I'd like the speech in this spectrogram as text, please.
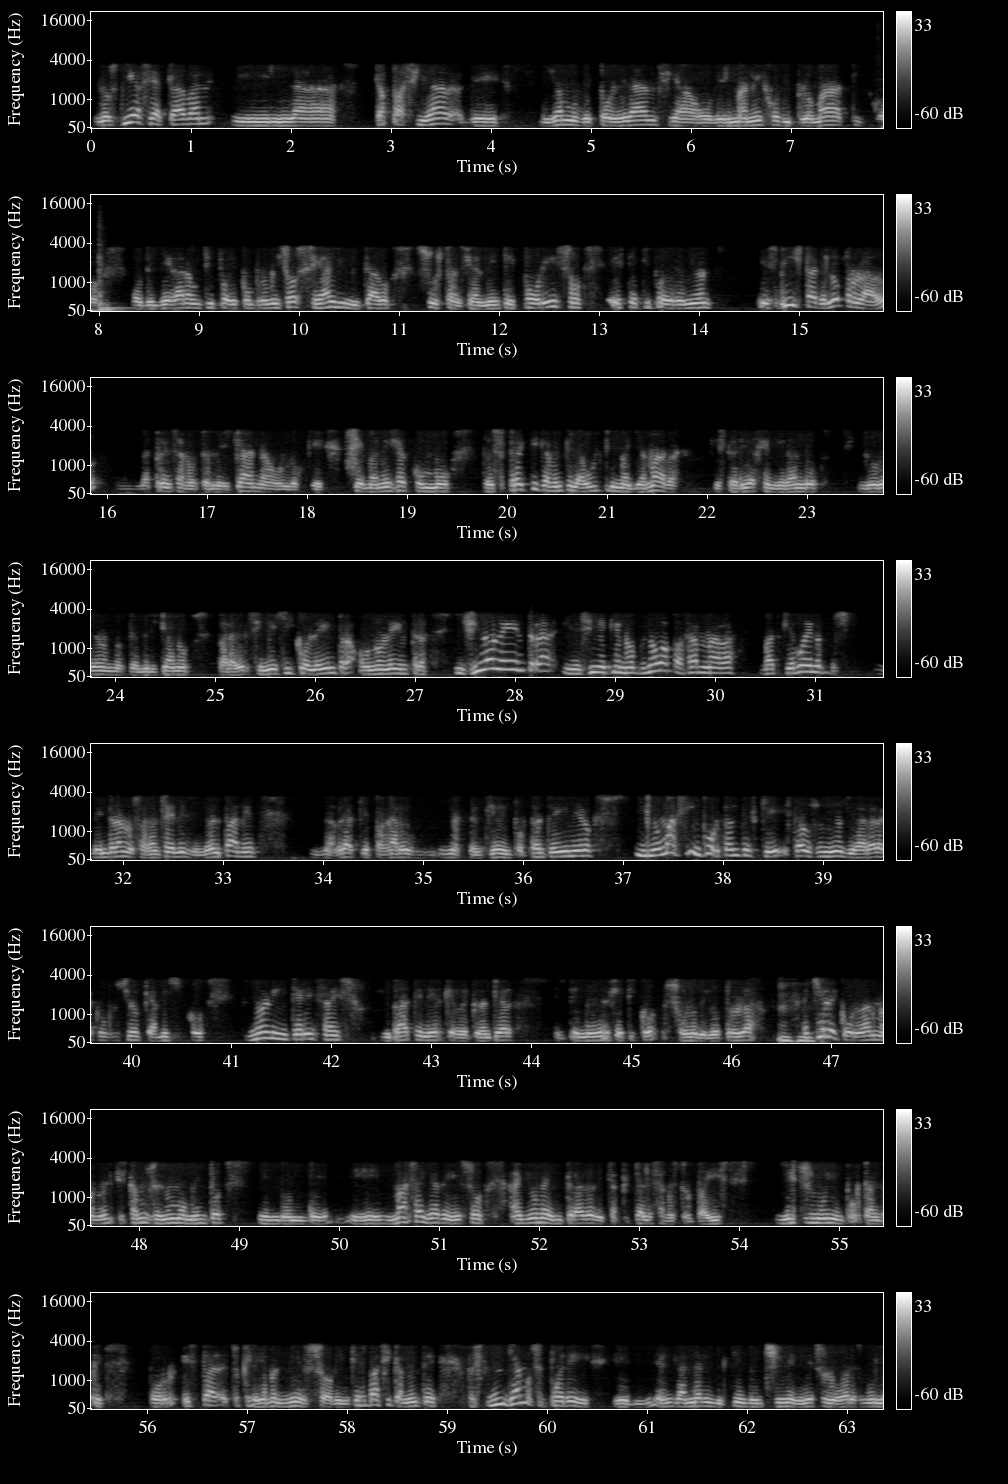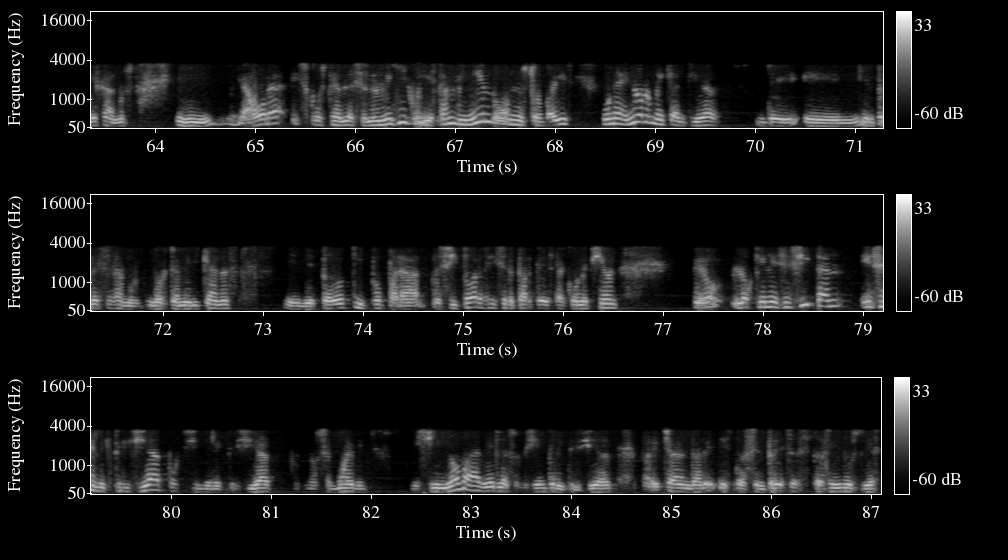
los días se acaban y la capacidad de digamos, de tolerancia o del manejo diplomático o de llegar a un tipo de compromiso se ha limitado sustancialmente y por eso este tipo de reunión es vista del otro lado, la prensa norteamericana o lo que se maneja como pues prácticamente la última llamada que estaría generando el gobierno norteamericano para ver si México le entra o no le entra. Y si no le entra y decide que no, pues no va a pasar nada, más que bueno, pues vendrán los aranceles, vendrá el panel, habrá que pagar una cantidad importante de dinero. Y lo más importante es que Estados Unidos llegará a la conclusión que a México no le interesa eso y va a tener que replantear el tema energético solo del otro lado. Hay que recordar, Manuel, que estamos en un momento en donde, eh, más allá de eso, hay una entrada de capitales a nuestro país y esto es muy importante por esta, esto que le llaman nearshoring, que es básicamente, pues ya no se puede eh, andar invirtiendo en China en esos lugares muy lejanos, y ahora es hacerlo en México y están viniendo a nuestro país una enorme cantidad de eh, empresas norteamericanas de todo tipo para pues, situarse y ser parte de esta conexión. Pero lo que necesitan es electricidad, porque sin electricidad pues, no se mueven. Y si no va a haber la suficiente electricidad para echar a andar estas empresas, estas industrias,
